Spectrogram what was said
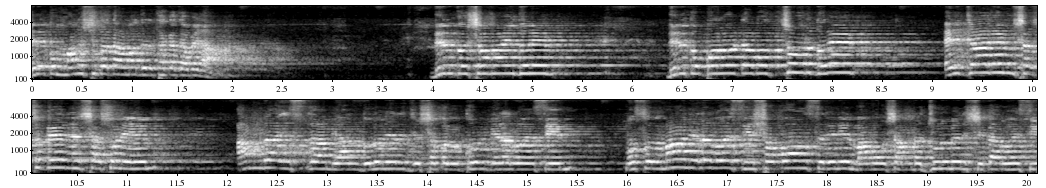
এরকম মানসিকতা আমাদের থাকা যাবে না। দীর্ঘ সময় ধরে, দীর্ঘ পনেরোটা বছর ধরে এই জালিম শাসকের শাসনে আমরা ইসলামী আন্দোলনের যে সকল কর্মীরা রয়েছেন মুসলমানেরা রয়েছে, সকল শ্রেণির মানুষ আমরা জুলুমের শিকার হয়েছি।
